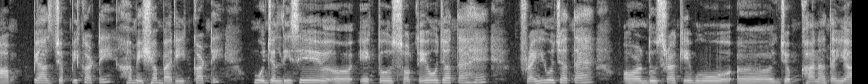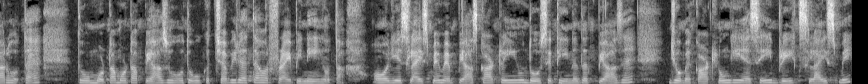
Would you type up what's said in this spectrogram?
आप प्याज जब भी काटें, हमेशा बारीक काटें, वो जल्दी से एक तो सौते हो जाता है फ्राई हो जाता है और दूसरा कि वो जब खाना तैयार होता है तो मोटा मोटा प्याज हो तो वो कच्चा भी रहता है और फ्राई भी नहीं होता। और ये स्लाइस में मैं प्याज काट रही हूँ, दो से तीन अदद प्याज हैं, जो मैं काट लूँगी ऐसे ही ब्रेक स्लाइस में।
